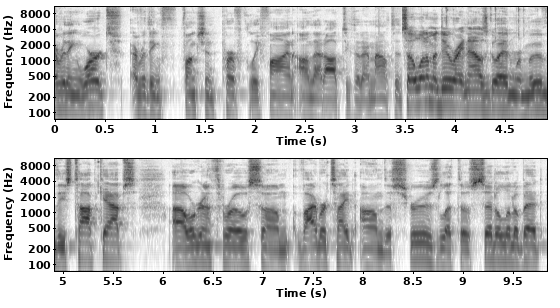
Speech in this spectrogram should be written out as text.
everything worked. Everything functioned perfectly fine on that optic that I mounted. So what I'm gonna do right now is go ahead and remove these top caps. Uh, we're gonna throw some Vibratite on the screws, let those sit a little bit,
